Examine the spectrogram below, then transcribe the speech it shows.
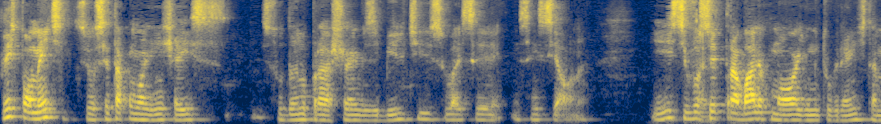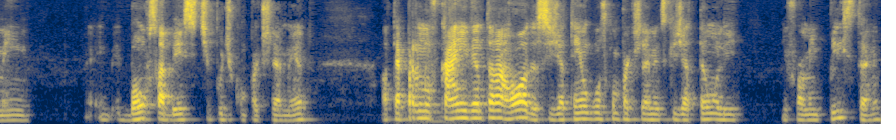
Principalmente se você está com a gente aí estudando para achar invisibility, isso vai ser essencial, né? E se você é. trabalha com uma org muito grande, também é bom saber esse tipo de compartilhamento, até para não ficar reinventando a roda, se já tem alguns compartilhamentos que já estão ali de forma implícita, né?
